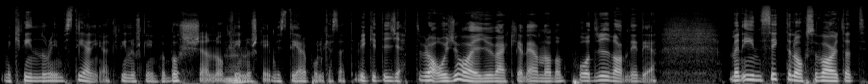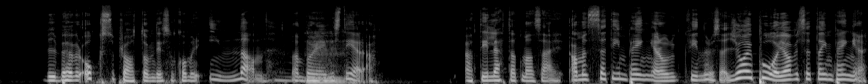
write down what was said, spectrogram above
med kvinnor och investeringar. Kvinnor ska in på börsen och Mm. kvinnor ska investera på olika sätt. Vilket är jättebra och jag är ju verkligen en av de pådrivande i det. Men insikten har också varit att vi behöver också prata om det som kommer innan man börjar Mm. investera. Att det är lätt att man säger, ja men sätt in pengar och kvinnor säger, jag är på, jag vill sätta in pengar.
